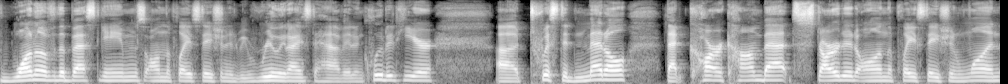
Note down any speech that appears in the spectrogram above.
one of the best games on the PlayStation. It'd be really nice to have it included here. Uh, Twisted Metal, that car combat started on the PlayStation 1.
